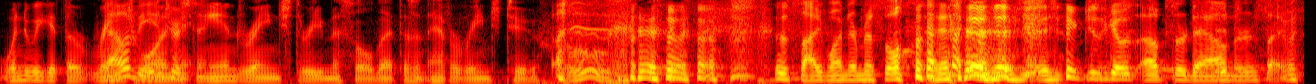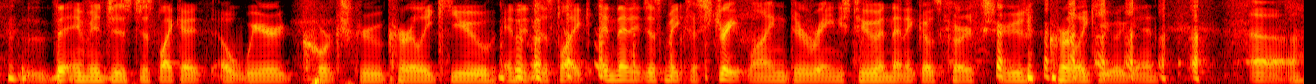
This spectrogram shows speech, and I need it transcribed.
When do we get the range would be one interesting. and range three missile that doesn't have a range two? Ooh, The Sidewinder missile it just goes ups or down or side. the image is just like a, a weird corkscrew curly Q, and it just like, and then it just makes a straight line through range two, and then it goes corkscrew curly Q again. Oh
